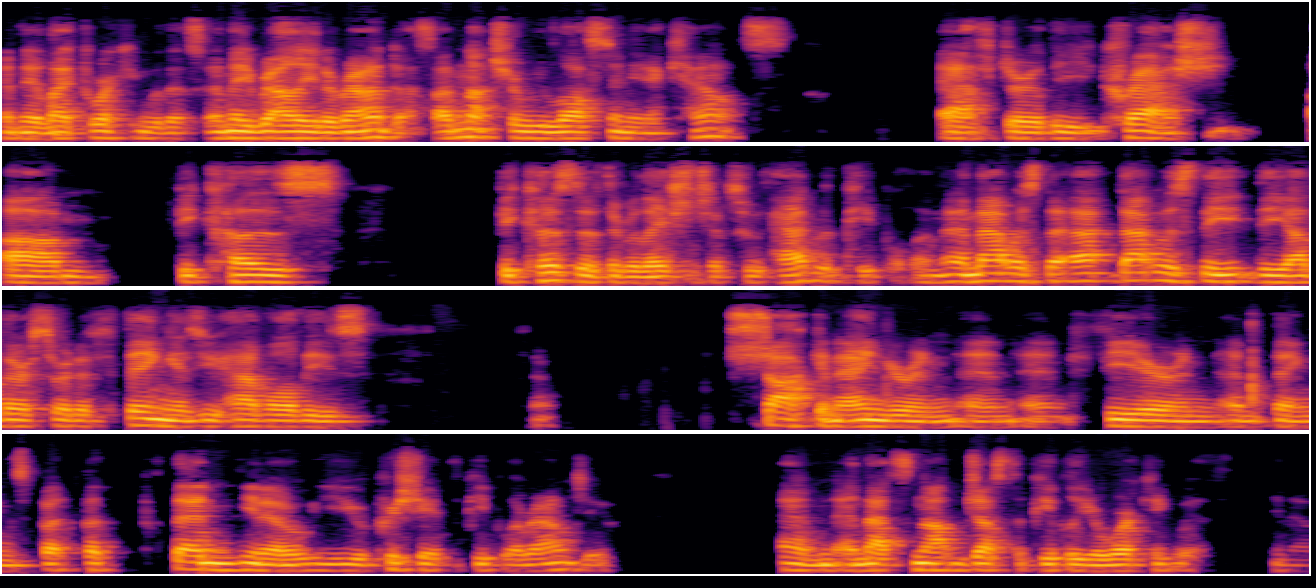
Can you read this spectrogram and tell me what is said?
and they liked working with us and they rallied around us. I'm not sure we lost any accounts after the crash um, because because of the relationships we've had with people. And, and that was the that was the the other sort of thing is you have all these you know, shock and anger and, and and fear and and things. But but then you know you appreciate the people around you and and that's not just the people you're working with you know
